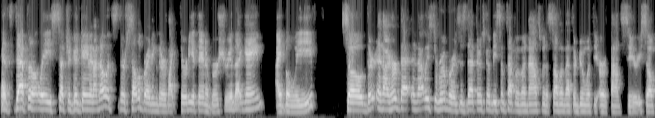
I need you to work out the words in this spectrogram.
it's definitely such a good game, and I know it's they're celebrating their like 30th anniversary of that game, I believe. So there, and I heard that, and at least the rumor is is that there's going to be some type of announcement of something that they're doing with the Earthbound series. So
